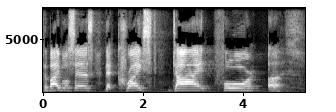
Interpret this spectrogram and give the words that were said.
The Bible says that Christ died for us.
